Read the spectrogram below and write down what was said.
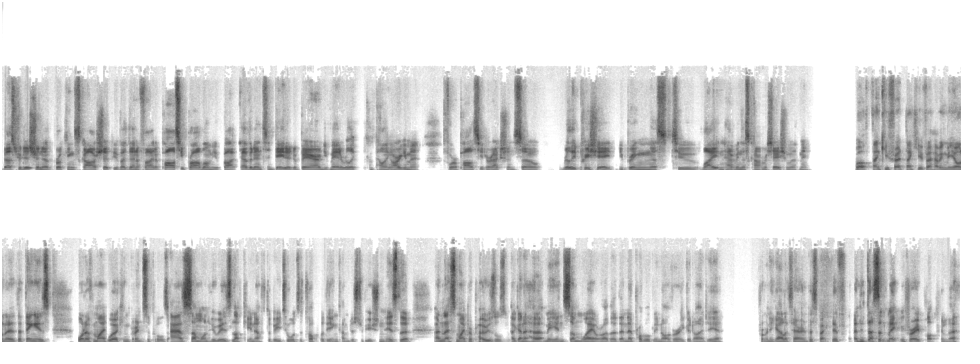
best tradition of Brookings scholarship, you've identified a policy problem, you've brought evidence and data to bear, and you've made a really compelling argument for a policy direction. So, really appreciate you bringing this to light and having this conversation with me. Well, thank you, Fred. Thank you for having me on. Uh, the thing is, one of my working principles as someone who is lucky enough to be towards the top of the income distribution is that unless my proposals are going to hurt me in some way or other, then they're probably not a very good idea from an egalitarian perspective and it doesn't make me very popular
